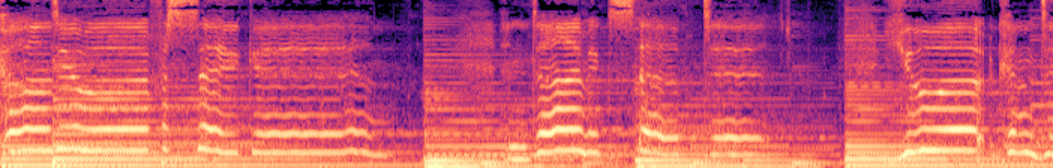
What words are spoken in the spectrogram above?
Because you were forsaken and I'm accepted. You were condemned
